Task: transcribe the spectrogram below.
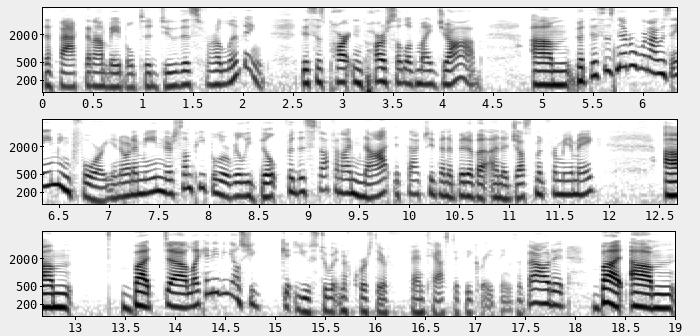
the fact that I'm able to do this for a living. This is part and parcel of my job. Um, but this is never what I was aiming for. You know what I mean? There's some people who are really built for this stuff, and I'm not. It's actually been a bit of a, an adjustment for me to make. Um, but uh, like anything else, you get used to it, and of course, there are fantastically great things about it. But um,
